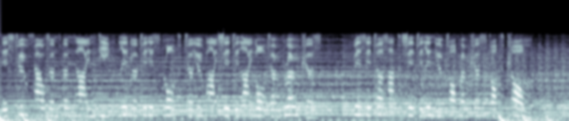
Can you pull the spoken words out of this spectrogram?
This 2009 Deep Liberty is brought to you by Cityline Auto Brokers. Visit us at citylineautobrokers.com.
